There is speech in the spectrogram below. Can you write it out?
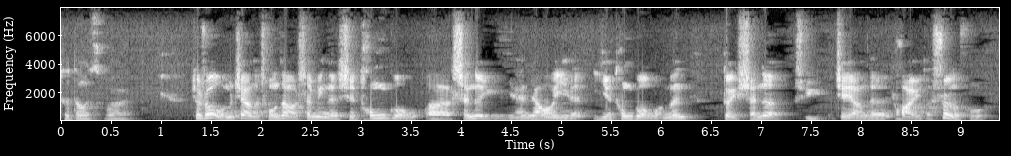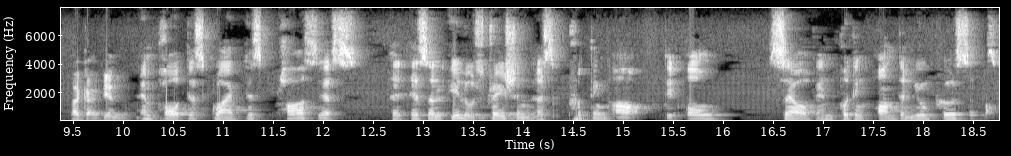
to those words. 就说我们这样的重造生命呢，是通过呃神的语言，然后也也通过我们对神的语这样的话语的顺服来改变的。 And Paul described this process as an illustration as putting off the old self and putting on the new persons.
